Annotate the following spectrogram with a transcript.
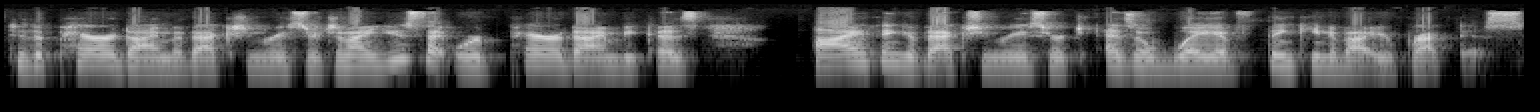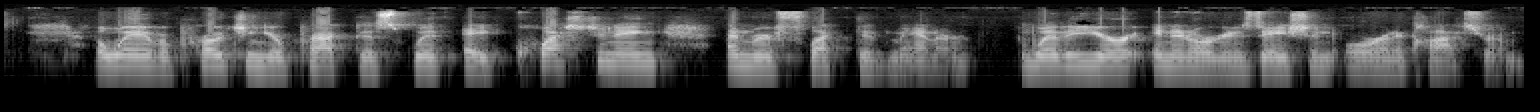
to the paradigm of action research. And I use that word paradigm because I think of action research as a way of thinking about your practice, a way of approaching your practice with a questioning and reflective manner whether you're in an organization or in a classroom.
